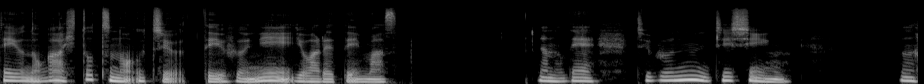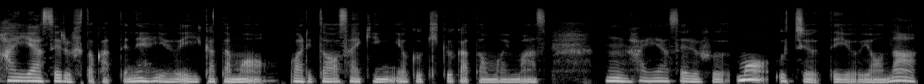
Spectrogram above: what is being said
ていうのが一つの宇宙っていうふうに言われています。なので、自分自身、うん、ハイヤーセルフとかってね、いう言い方も割と最近よく聞くかと思います。うん、ハイヤーセルフも宇宙っていうような、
